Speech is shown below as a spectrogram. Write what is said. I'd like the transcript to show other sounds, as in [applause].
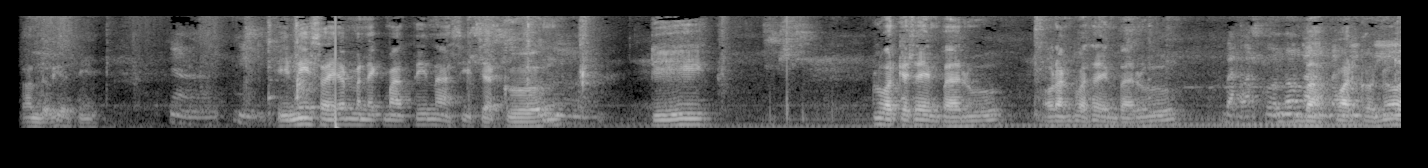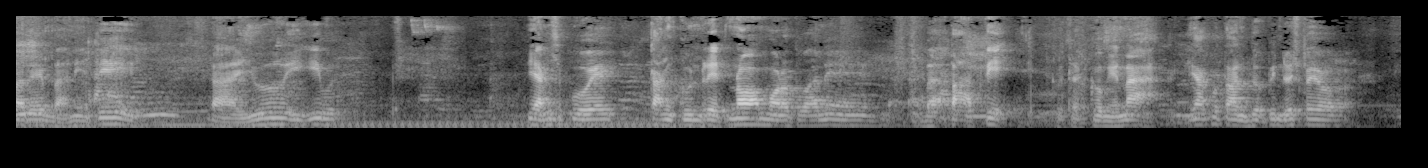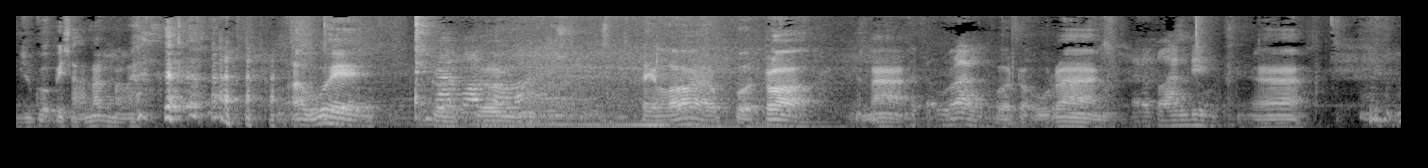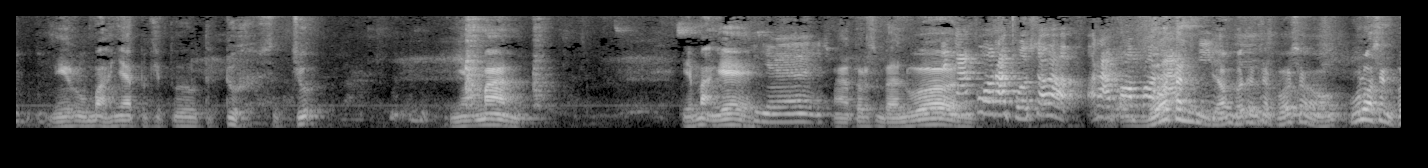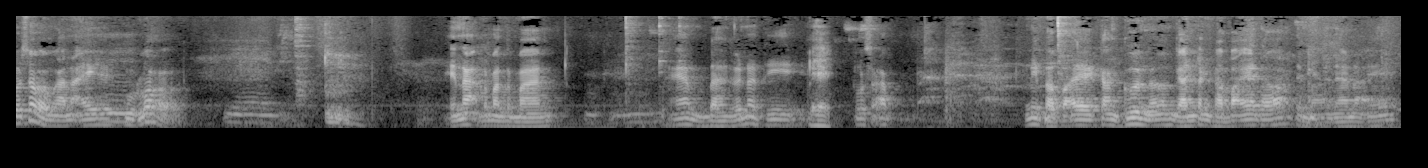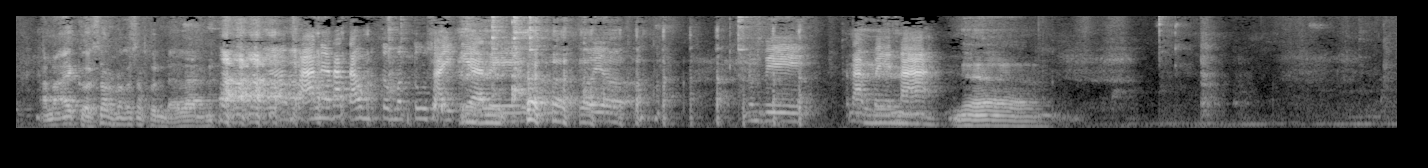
Tanduk ya Di. Ya, di- Ini saya menikmati nasi jagung di keluarga saya yang baru, orang tua saya yang baru, Mbah Wargono Mbah Wargono Mbah Niti. Kayu iki yang sepuhe Kang Gun Retno maratuane Mbak Tati. Jagung enak. Ya aku tanduk pindho supaya juga pisanan malah. [laughs] Awe. Godhong telo botok. Enak. Agak urang Botok urang. karo landing. Ya. Ini rumahnya begitu teduh, sejuk, nyaman. Ya mak nggih. Iya. Matur Ning sembah nuwun. aku ora basa, ora apa-apa. Mboten, ya mboten sing basa. Kula sing basa anake kula. Enak teman-teman. Eh, Mbah Gono di close up. Ini bapaknya Kang Gun, oh, ganteng bapaknya toh, timbangane anake. Anake gosor kok sebun dalan. [laughs] Apane ora tau metu-metu saiki are. Kaya nembe kenapa enak. Ya.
